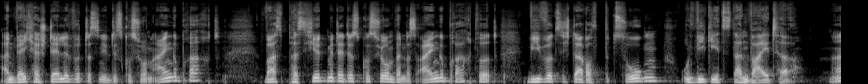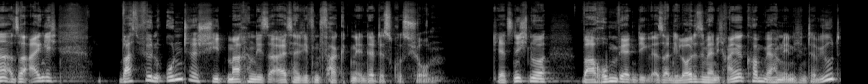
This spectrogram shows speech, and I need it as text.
an welcher Stelle wird das in die Diskussion eingebracht, was passiert mit der Diskussion, wenn das eingebracht wird, wie wird sich darauf bezogen und wie geht es dann weiter. Ne? Also eigentlich, was für einen Unterschied machen diese alternativen Fakten in der Diskussion? Jetzt nicht nur, warum werden die, also an die Leute sind wir nicht reingekommen, wir haben die nicht interviewt,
